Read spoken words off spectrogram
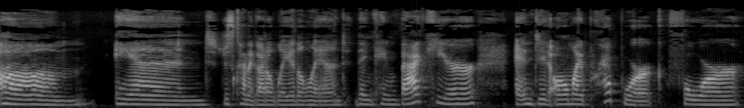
Um, and just kind of got a lay of the land. Then came back here and did all my prep work for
